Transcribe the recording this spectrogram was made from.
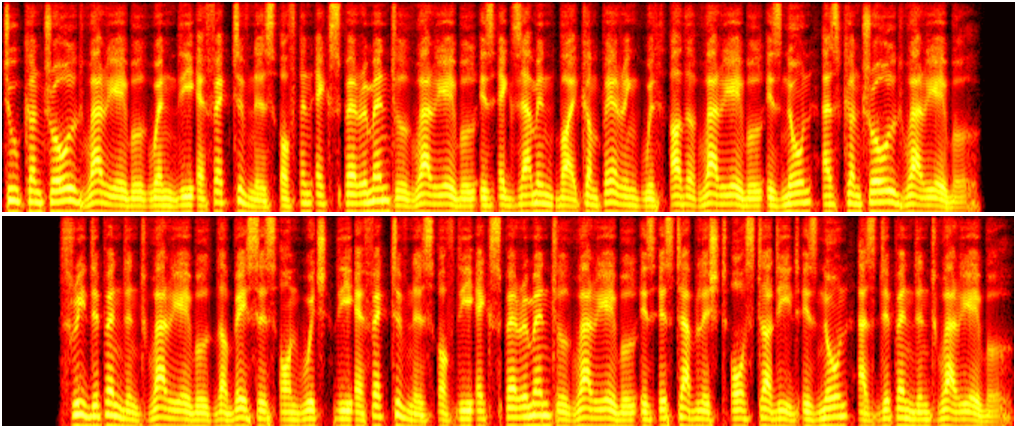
Two controlled variable When the effectiveness of an experimental variable is examined by comparing with other variable is known as controlled variable. 3 dependent variable The basis on which the effectiveness of the experimental variable is established or studied is known as dependent variable.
